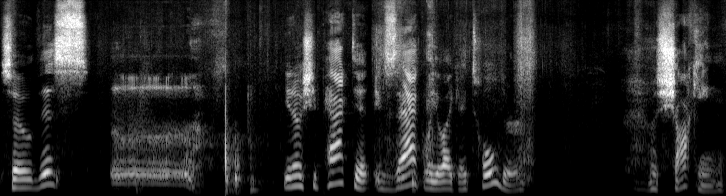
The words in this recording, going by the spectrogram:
So this, uh, you know, she packed it exactly like I told her. It was shocking.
